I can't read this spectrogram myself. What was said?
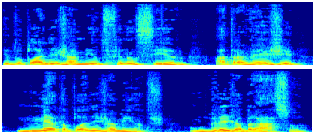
e do planejamento financeiro através de metaplanejamentos. Um grande abraço!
